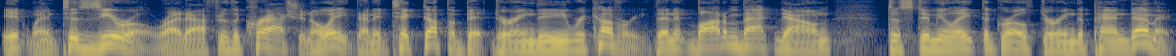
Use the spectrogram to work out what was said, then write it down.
It went to zero right after the crash in 08. Then it ticked up a bit during the recovery. Then it bottomed back down to stimulate the growth during the pandemic.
